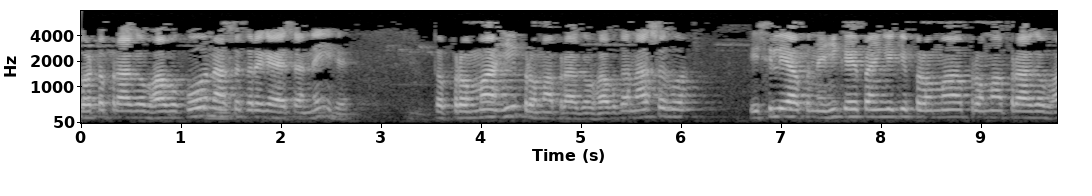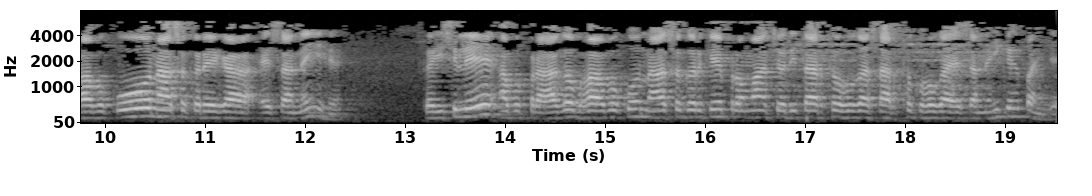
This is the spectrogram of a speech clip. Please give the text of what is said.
घट प्राग भाव को नाश करेगा, ऐसा नहीं है। तो प्रमा ही प्रमा प्राग भाव का नाश हुआ। इसलिए आप नहीं कह पाएँगे कि प्रमा प्रमा प्राग भाव को नाश करेगा, ऐसा नहीं है। तो इसलिए आप प्राग भाव को नाश करके प्रमा चरितार्थ होगा, सार्थक होगा, ऐसा नहीं कह पाएँगे।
